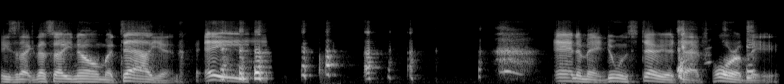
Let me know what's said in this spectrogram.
He's like, that's how you know I'm Italian. Hey! Anime doing stereotypes horribly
